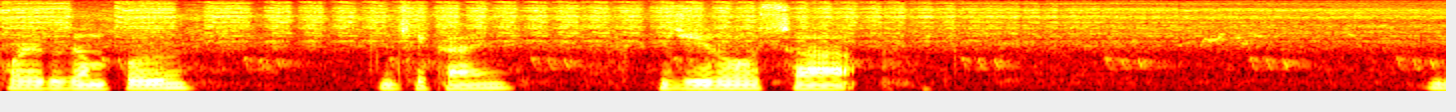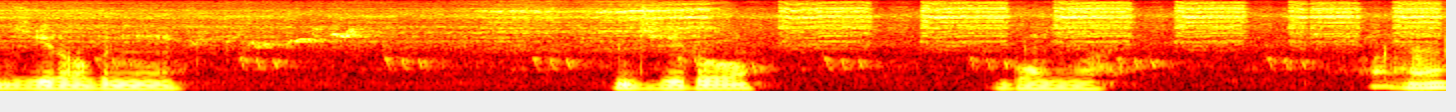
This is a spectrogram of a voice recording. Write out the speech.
for example jekai zero sa zero gani zero bunga. Uh,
